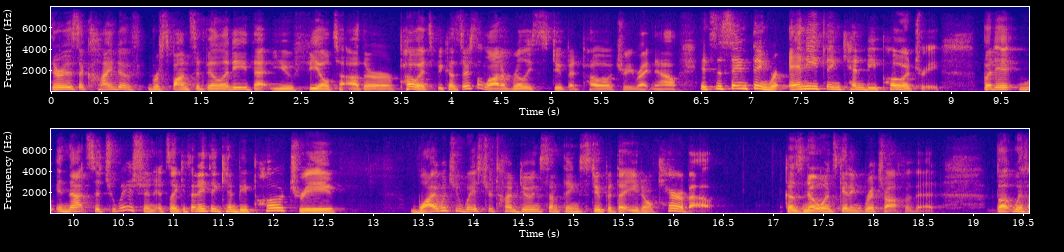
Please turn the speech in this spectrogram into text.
there is a kind of responsibility that you feel to other poets because there's a lot of really stupid poetry right now. It's the same thing where anything can be poetry. But it, in that situation, it's like if anything can be poetry, why would you waste your time doing something stupid that you don't care about? Because no one's getting rich off of it. But with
